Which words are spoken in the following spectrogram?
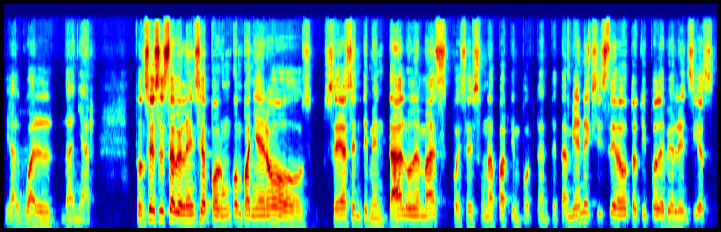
y al cual dañar. Entonces, esta violencia por un compañero, sea sentimental o demás, pues es una parte importante. También existe otro tipo de violencias,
